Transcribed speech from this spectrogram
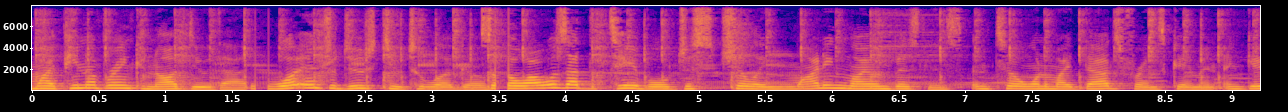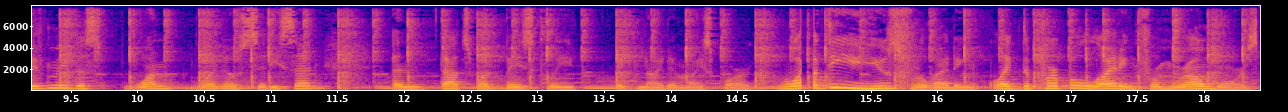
My peanut brain cannot do that. What introduced you to Lego? So I was at the table just chilling, minding my own business, until one of my dad's friends came in and gave me this one Lego city set, and that's what basically ignited my spark. What do you use for lighting? Like the purple lighting from Realm Wars.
